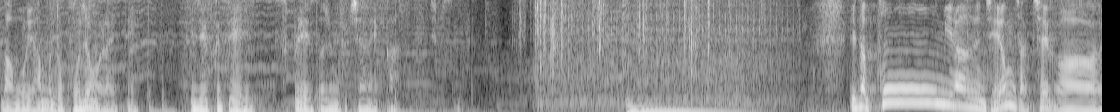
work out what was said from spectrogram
마무리 한 번 더 고정을 할 때 이제 그때 스프레이 써주면 좋지 않을까 일단 폼이라는 제형 자체가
